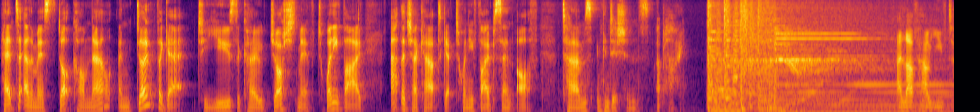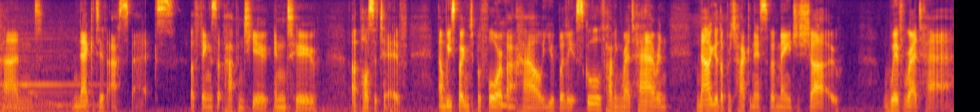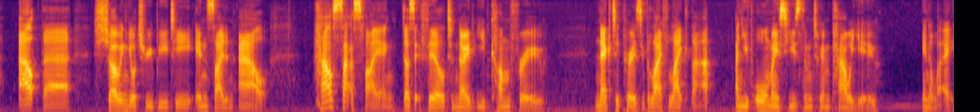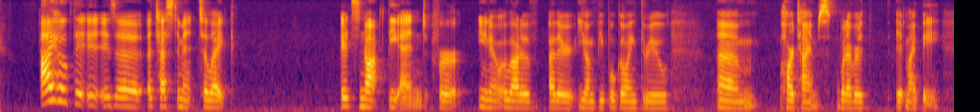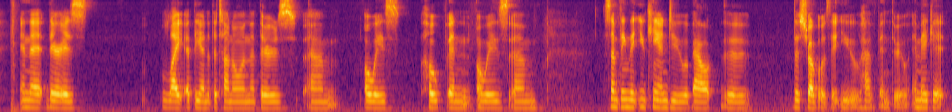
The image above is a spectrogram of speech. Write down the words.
Head to elemis.com now and don't forget to use the code JoshSmith25 at the checkout to get 25% off. Terms and conditions apply. I love how you've turned negative aspects of things that have happened to you into a positive. And we've spoken to before hmm. about how you were bullied at school for having red hair, and now you're the protagonist of a major show with red hair out there showing your true beauty inside and out. How satisfying does it feel to know that you've come through negative periods of your life like that and you've almost used them to empower you in a way? I hope that it is a, a testament to like it's not the end for you know a lot of other young people going through um, hard times, whatever it might be, and that there is light at the end of the tunnel, and that there's um, always hope and always um, something that you can do about the the struggles that you have been through, and make it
